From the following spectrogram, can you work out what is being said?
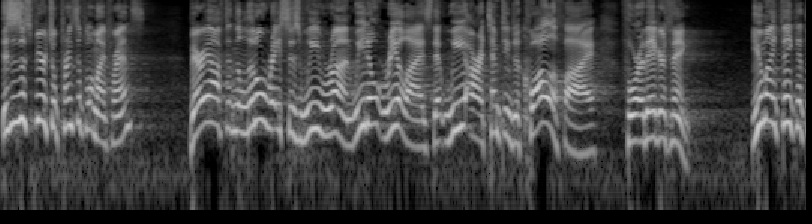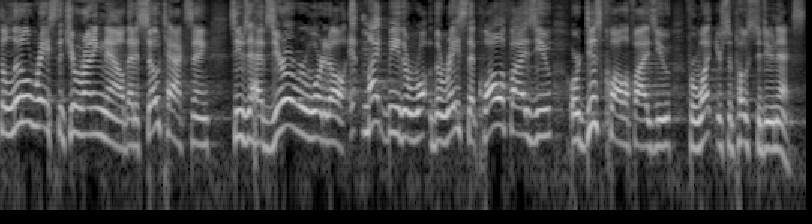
This is a spiritual principle, my friends. Very often, the little races we run, we don't realize that we are attempting to qualify for a bigger thing. You might think that the little race that you're running now, that is so taxing, seems to have zero reward at all. It might be the, the race that qualifies you or disqualifies you for what you're supposed to do next.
